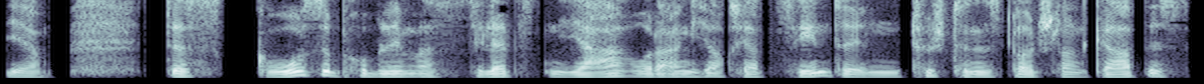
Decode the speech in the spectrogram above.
Ja, das große Problem, was es die letzten Jahre oder eigentlich auch Jahrzehnte in Tischtennis Deutschland gab, ist,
